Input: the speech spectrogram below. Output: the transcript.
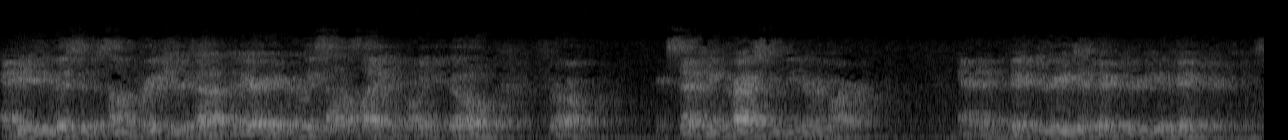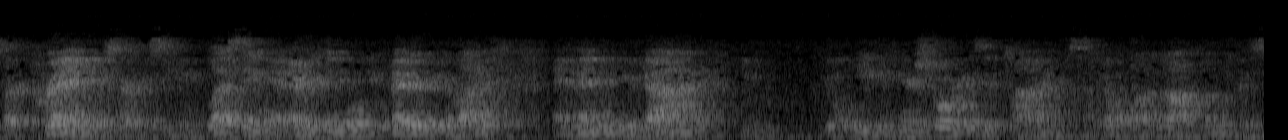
And if you listen to some preachers out there, it really sounds like you're going to go from accepting Christ into your heart and then victory to victory to victory. You'll start praying, you'll start receiving blessing, and everything will get better in your life. And then when you die, you, you'll even hear stories at times. I don't want to knock them because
